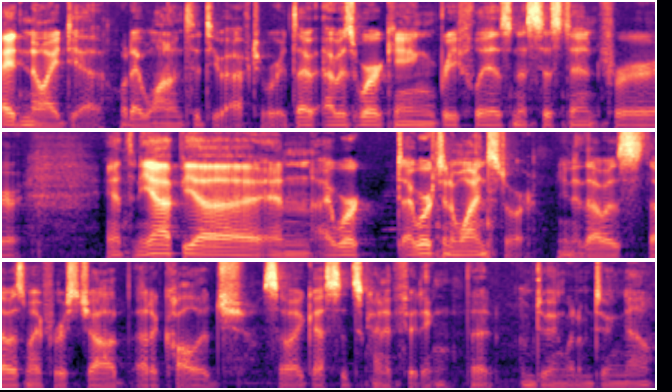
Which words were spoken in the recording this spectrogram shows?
I had no idea what I wanted to do afterwards. I, I was working briefly as an assistant for Anthony Appia, and I worked I worked in a wine store. You know, that was that was my first job out of college. So I guess it's kind of fitting that I'm doing what I'm doing now.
